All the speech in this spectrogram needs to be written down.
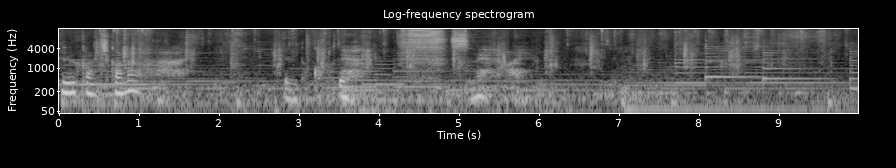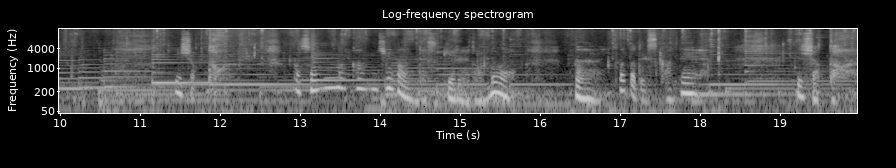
という感じかな。はい。というところで、ですね。はい。よいしょっと。まあ、そんな感じなんですけれども、うん、いかがですかね。よいしょっと。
